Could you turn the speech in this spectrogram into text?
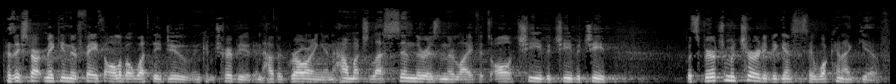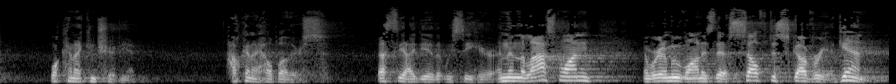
Because they start making their faith all about what they do and contribute and how they're growing and how much less sin there is in their life. It's all achieve, achieve, achieve. But spiritual maturity begins to say, what can I give? What can I contribute? How can I help others? That's the idea that we see here. And then the last one, and we're going to move on, is this self discovery. Again,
